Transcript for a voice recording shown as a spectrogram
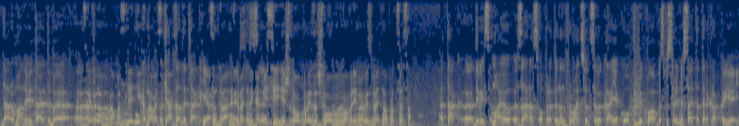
Да, Романе, вітаю тебе. Расскажи нам о последних от хочу новостях так, я Центральной избирательной комиссии и что произошло во время избирательного процесса. Е, Так, е, дивись, маю зараз оперативну інформацію ЦВК, яку опублікував безпосередньо сайт ater.ua.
